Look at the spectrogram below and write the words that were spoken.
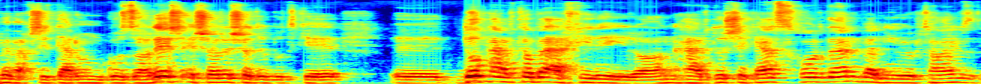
ببخشید در اون گزارش اشاره شده بود که دو پرتاب اخیر ایران هر دو شکست خوردن و نیویورک تایمز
